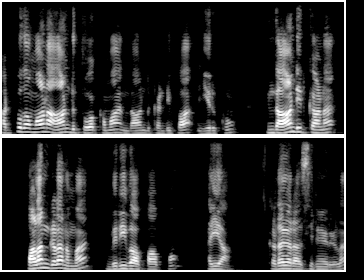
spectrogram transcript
அற்புதமான ஆண்டு துவக்கமாக இந்த ஆண்டு கண்டிப்பாக இருக்கும். இந்த ஆண்டிற்கான பலன்களை நம்ம விரிவாக பார்ப்போம். ஐயா கடகராசினியர்களை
